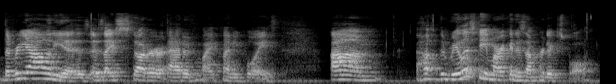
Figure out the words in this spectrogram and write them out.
the reality is, as I stutter out of my funny voice, um, the real estate market is unpredictable.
